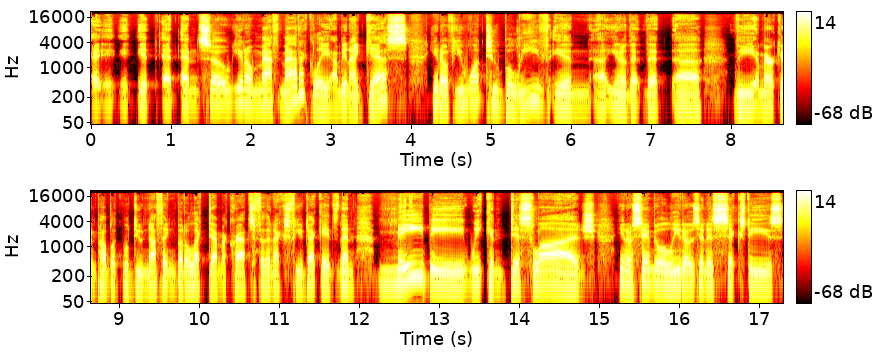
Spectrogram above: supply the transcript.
It, it, it, and so, you know, mathematically, I mean, I guess, you know, if you want to believe in, uh, you know, that, that, uh, the American public will do nothing but elect Democrats for the next few decades, then maybe we can dislodge, you know, Samuel Alito's in his 60s.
